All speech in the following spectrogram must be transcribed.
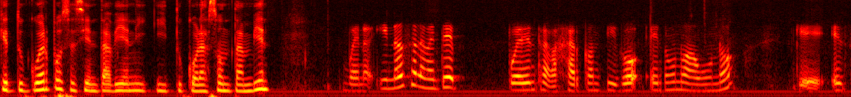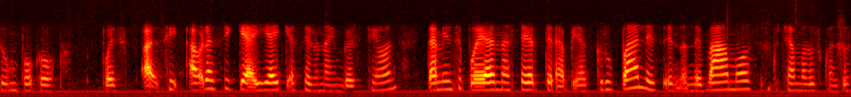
que tu cuerpo se sienta bien y, y tu corazón también. Bueno, y no solamente pueden trabajar contigo en uno a uno, que es un poco, pues, así, ahora sí que ahí hay que hacer una inversión, también se pueden hacer terapias grupales en donde vamos, escuchamos los cuentos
